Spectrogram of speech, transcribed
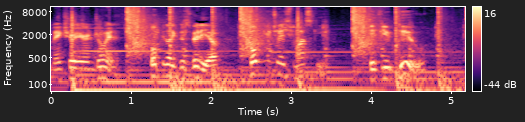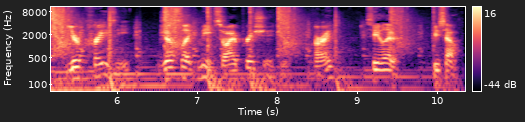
make sure you're enjoying it. Hope you like this video. Hope you taste musky. If you do, you're crazy, just like me, so I appreciate you. All right? See you later. Peace out.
